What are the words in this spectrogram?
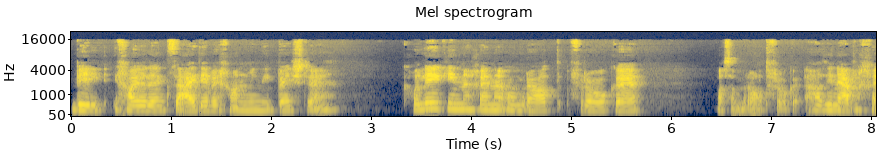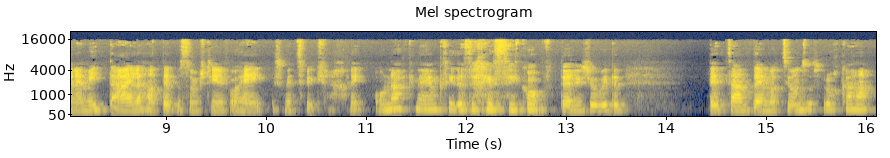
weil ich habe ja dann gesagt, ich kann meine besten Kolleginnen können um Rat fragen, also um Rat fragen, habe ihnen einfach können mitteilen, halt eben so im Stil von, hey, ist mir jetzt wirklich ein unangenehm gewesen, dass ich jetzt die Kopfstelle schon wieder dezenten Emotionsausbruch hatte.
